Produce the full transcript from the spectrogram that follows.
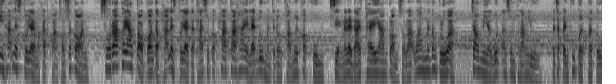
มีฮัตเลสตัวใหญ่มาขัดขวางเขาซะก่อน โซราพยายามต่อกรกับฮัตเลสตัวใหญ่แต่ท้ายสุดก็พลาดท่าให้และดูเหมือนจะโดนความมืดครอบคลุม เสียงในเดอะไดฟ์พยายามกล่อมโซราว่าไม่ต้องกลัว เจ้ามีอาวุธอันทรงพลังอยู่ และจะเป็นผู้เปิดประตู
